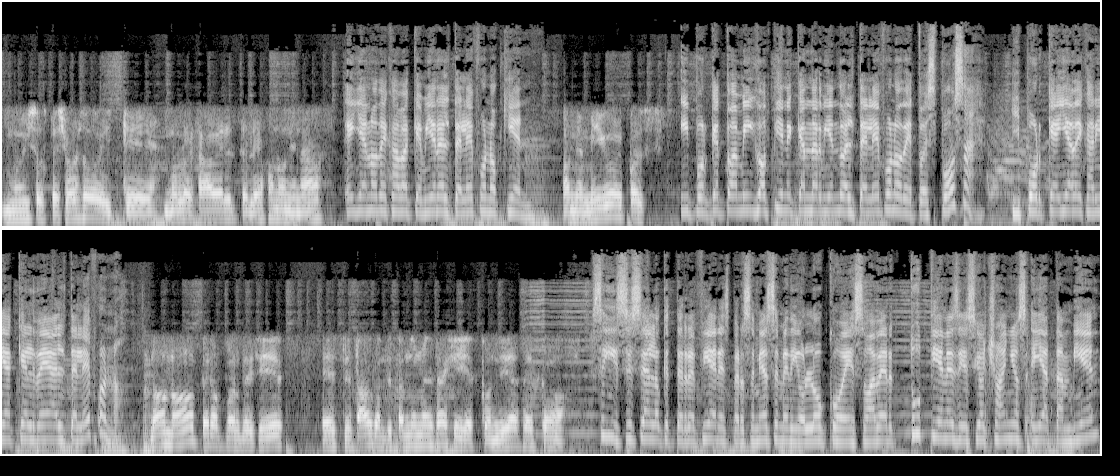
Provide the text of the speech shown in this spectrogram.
muy sospechoso y que no lo dejaba ver el teléfono ni nada. Ella no dejaba que viera el teléfono, ¿quién? A mi amigo y pues ¿Y por qué tu amigo tiene que andar viendo el teléfono de tu esposa? ¿Y por qué ella dejaría que él vea el teléfono? no, no, pero por decir, este, estaba contestando un mensaje y escondidas es como, Sí, sí sé a lo que te refieres, pero se me hace medio loco eso. A ver, tú tienes 18 años, ella también.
